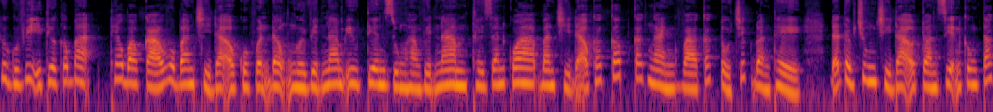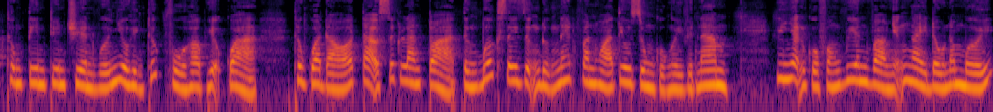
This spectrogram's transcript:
Thưa quý vị, thưa các bạn, theo báo cáo của Ban chỉ đạo cuộc vận động người Việt Nam ưu tiên dùng hàng Việt Nam, thời gian qua, Ban chỉ đạo các cấp, các ngành và các tổ chức đoàn thể đã tập trung chỉ đạo toàn diện công tác thông tin tuyên truyền với nhiều hình thức phù hợp hiệu quả, thông qua đó tạo sức lan tỏa từng bước xây dựng được nét văn hóa tiêu dùng của người Việt Nam. Ghi nhận của phóng viên vào những ngày đầu năm mới,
